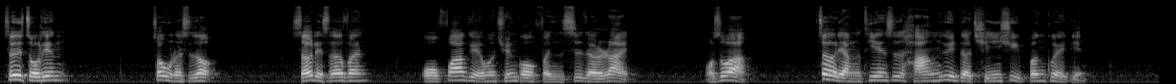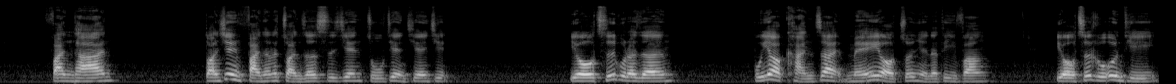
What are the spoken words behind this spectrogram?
这是昨天中午的时候，十二点十二分，我发给我们全国粉丝的 line，我说啊，这两天是航运的情绪崩溃点，反弹短线反弹的转折时间逐渐接近，有持股的人不要砍在没有尊严的地方。有持股问题，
